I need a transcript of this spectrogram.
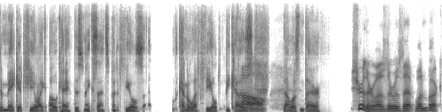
to make it feel like okay this makes sense but it feels kind of left field because Oh, that wasn't there sure there was. There was that one book.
